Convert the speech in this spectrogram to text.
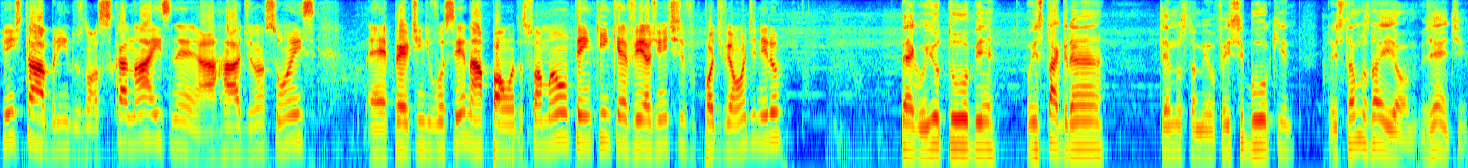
A gente tá abrindo os nossos canais, né, a Rádio Nações, é, pertinho de você, na palma da sua mão. Tem quem quer ver a gente, pode ver onde, Niro? Pega o YouTube, o Instagram, temos também o Facebook. Estamos daí, ó. Gente,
